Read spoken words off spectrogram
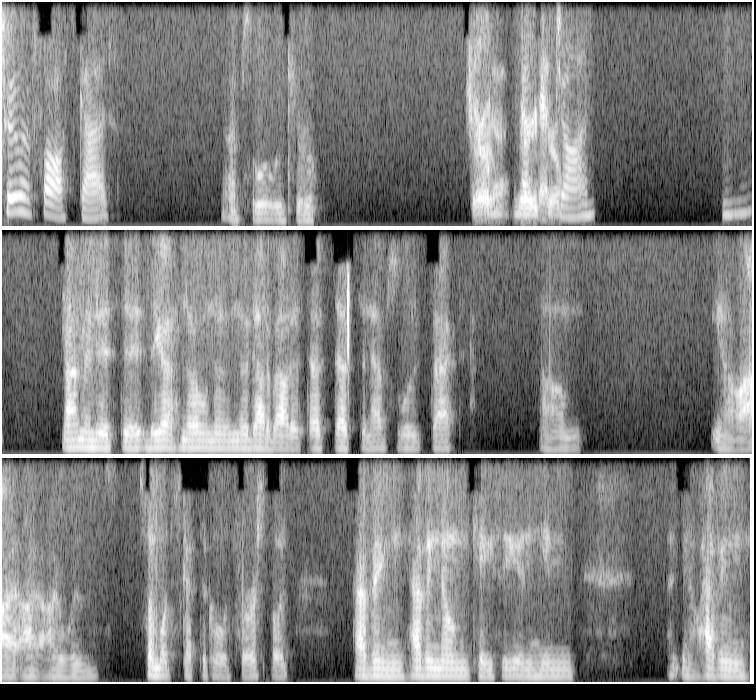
True or false, guys? Absolutely true. True. Yeah, very true. John. Mm-hmm. I mean, it, it, yeah, no, no, no doubt about it. That that's an absolute fact. Um, you know, I, I, I was somewhat skeptical at first, but having having known Casey and him, you know, having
